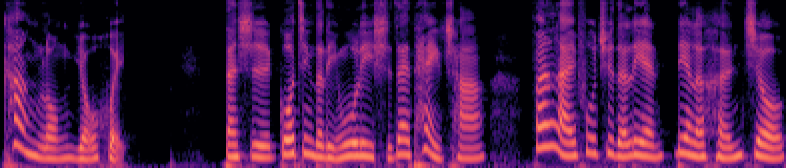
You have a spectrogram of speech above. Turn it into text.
亢龙有悔。但是郭靖的领悟力实在太差，翻来覆去的练，练了很久，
